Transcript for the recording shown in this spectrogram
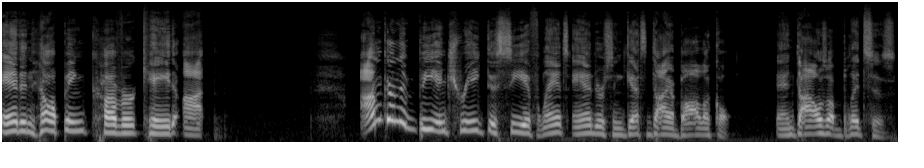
and in helping cover Cade Otton. I'm going to be intrigued to see if Lance Anderson gets diabolical and dials up blitzes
